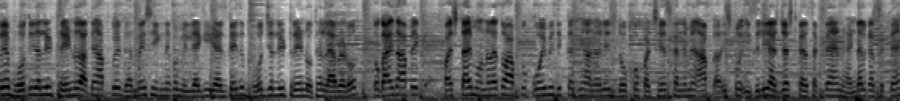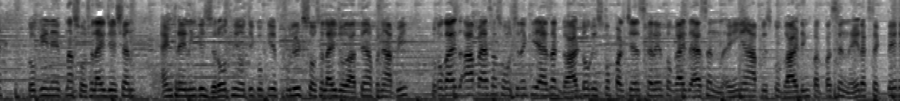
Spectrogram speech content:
तो ये बहुत ही जल्दी ट्रेंड हो जाते हैं, आपको ये घर में ही सीखने को मिल जाएगी। गाइज़ गाइज़ बहुत जल्दी ट्रेंड होते हैं लैब्राडोर तो गाइज़ आप एक फ़र्स्ट टाइम ओनर है तो आपको कोई भी दिक्कत नहीं आने वाली इस डॉग को परचेज करने में। आप इसको इजिली एडजस्ट कर सकते हैं एंड हैंडल कर सकते हैं, क्योंकि इन्हें इतना सोशलाइजेशन एंड ट्रेनिंग की ज़रूरत नहीं होती, क्योंकि ये फुली सोशलाइज हो जाते हैं अपने आप ही। तो गाइज़ आप ऐसा सोच रहे हैं कि एज अ गार्ड डॉग इसको परचेज करें तो गाइज़ ऐसा नहीं है। आप इसको गार्डिंग पर्पज से नहीं रख सकते।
